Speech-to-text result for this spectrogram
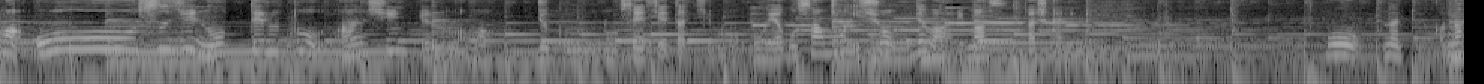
まあ、大筋乗ってると安心っていうのは、まあ、塾の先生たちも親御さんも一緒ではあります。確かに。を何て言うのかな。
